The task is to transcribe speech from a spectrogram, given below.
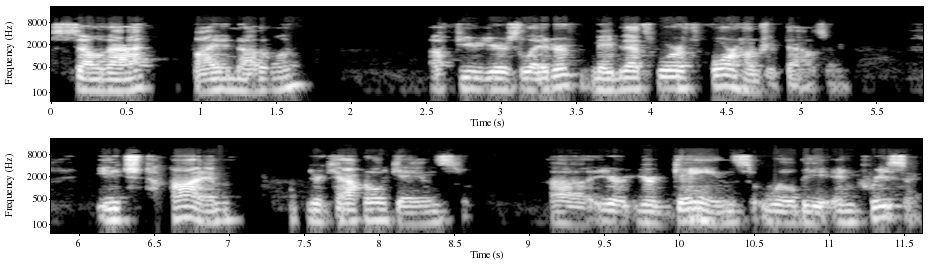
sell that, buy another one. A few years later, maybe that's worth four hundred thousand. Each time, your capital gains, uh, your your gains will be increasing.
